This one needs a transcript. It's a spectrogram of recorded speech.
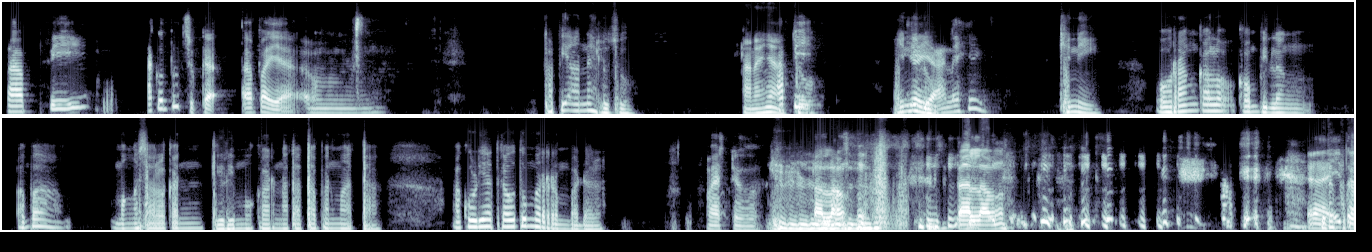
tapi aku tuh juga apa ya? em, Tapi aneh loh, Cuk. Anehnya. tapi Cuk. Ini iya loh. ya anehnya. Gini, orang kalau kau bilang apa mengesalkan dirimu karena tatapan mata, aku lihat kau tuh merem padahal. Waduh, Tolong. tolong. nah, itu itu.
